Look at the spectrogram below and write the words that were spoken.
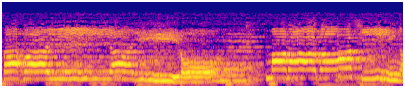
サファイア色の眼差しが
